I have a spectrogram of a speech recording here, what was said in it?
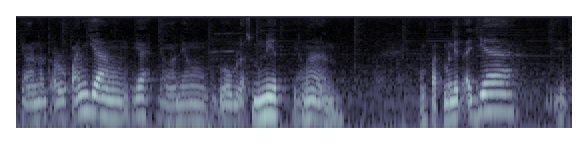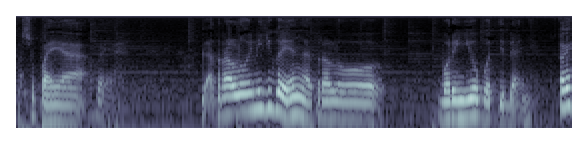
jangan yang terlalu panjang ya, jangan yang 12 menit, jangan. Yang 4 menit aja ya, supaya apa ya? nggak terlalu ini juga ya, nggak terlalu boring juga buat jedanya. Oke. Okay.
